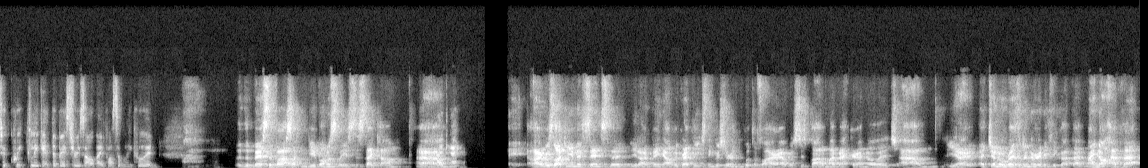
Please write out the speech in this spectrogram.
to quickly get the best result they possibly could? The best advice I can give, honestly, is to stay calm. Um, okay I was lucky in the sense that you know being able to grab the extinguisher and put the fire out was just part of my background knowledge. Um, you know, a general resident or anything like that may not have that.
